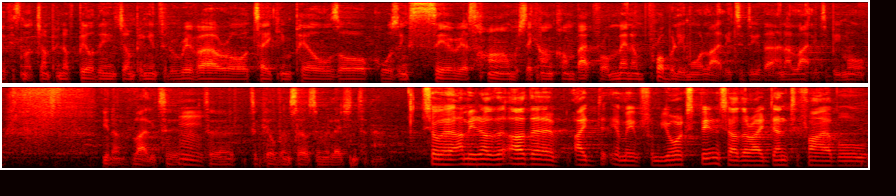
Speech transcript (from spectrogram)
if it's not jumping off buildings, jumping into the river, or taking pills, or causing serious harm, which they can't come back from, men are probably more likely to do that and are likely to be more, you know, likely to, mm. to, to kill themselves in relation to that. So, uh, I mean, are there, are there, I mean, from your experience, are there identifiable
